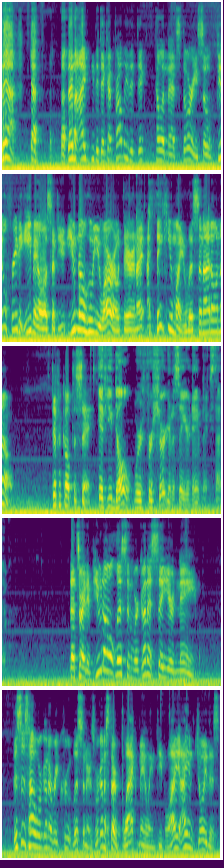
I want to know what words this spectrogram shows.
Yeah, yeah. then I'd be the dick. I'm probably the dick telling that story. So feel free to email us if you you know who you are out there, and I, I think you might listen. I don't know. It's difficult to say. If you don't, we're for sure going to say your name next time. That's right. If you don't listen, we're gonna say your name. This is how we're gonna recruit listeners. We're gonna start blackmailing people. I, I enjoy this.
